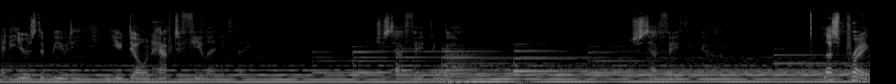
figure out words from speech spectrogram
And here's the beauty you don't have to feel anything, just have faith in God. Just have faith in God. Let's pray.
